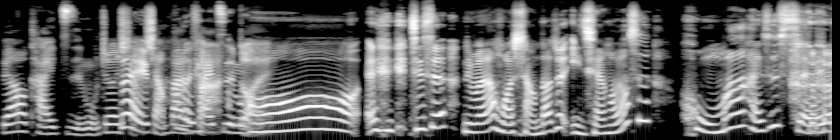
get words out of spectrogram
不要开字幕，就会想办法开字幕。哦，哎、欸，其实你们让我想到，就以前好像是。虎妈还是谁？就是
